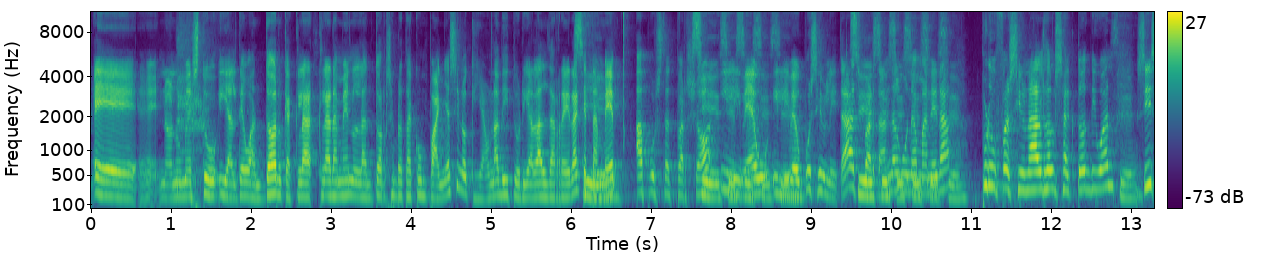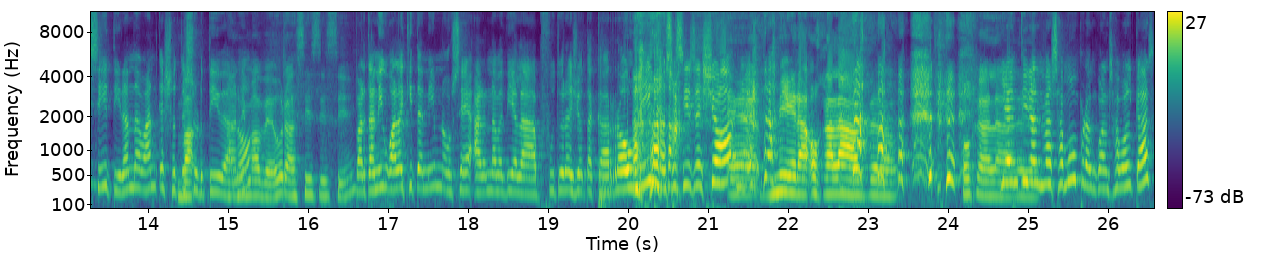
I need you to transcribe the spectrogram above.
eh, eh, no només tu i el teu entorn, que clar, clarament l'entorn sempre t'acompanya, sinó que hi ha una editorial al darrere sí. que també ha apostat per això Sí, i, sí, li sí, veu, sí, i li sí. veu possibilitats. Sí, per sí, tant, sí, d'alguna sí, sí, manera, sí. professionals del sector et diuen sí, Sí. sí, tira endavant, que això té Va, sortida, anem no? a veure, sí, sí, sí. Per tant, igual aquí tenim, no ho sé, ara anava a dir a la futura JK Rowling, no sé si és això, Eh, mira, ojalà, però... Ojalà. ja hem tirat massa amunt, però en qualsevol cas,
